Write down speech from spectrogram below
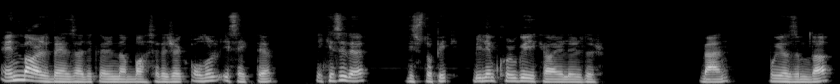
En bariz benzerliklerinden bahsedecek olur isek de ikisi de distopik bilim kurgu hikayeleridir. Ben bu yazımda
